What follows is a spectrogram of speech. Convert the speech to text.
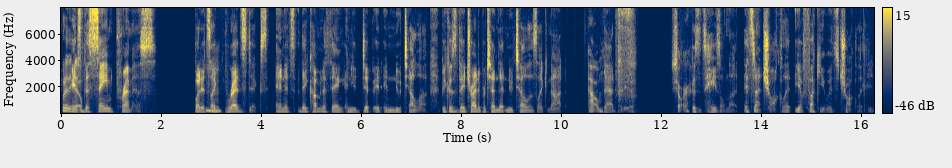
What do they It's do? It's the same premise, but it's like mm-hmm. breadsticks, and it's they come in a thing, and you dip it in Nutella because they try to pretend that Nutella is like not oh, bad for you sure. because it's hazelnut. It's not chocolate. Yeah, fuck you. It's chocolate. You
